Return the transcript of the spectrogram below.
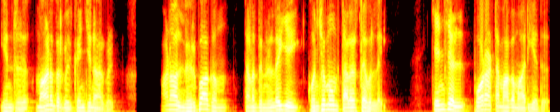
என்று மாணவர்கள் கெஞ்சினார்கள். ஆனால் நிர்வாகம் தனது நிலையை கொஞ்சமும் தளர்த்தவில்லை. கெஞ்சல் போராட்டமாக மாறியது.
